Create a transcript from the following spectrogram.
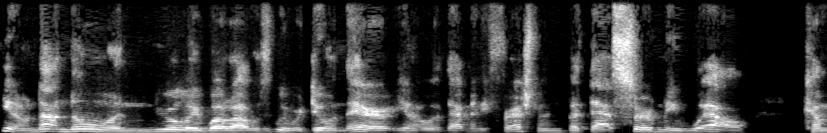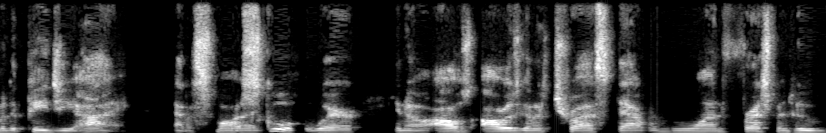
you know, not knowing really what I was we were doing there, you know, with that many freshmen, but that served me well coming to PGI at a small right. school where you know I was always going to trust that one freshman who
